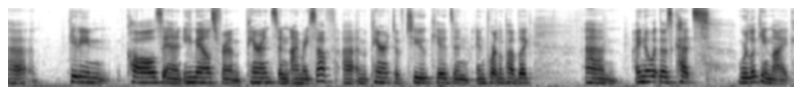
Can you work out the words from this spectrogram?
Uh, getting calls and emails from parents, and I myself, uh, I'm a parent of two kids in, in Portland Public. Um, I know what those cuts were looking like.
